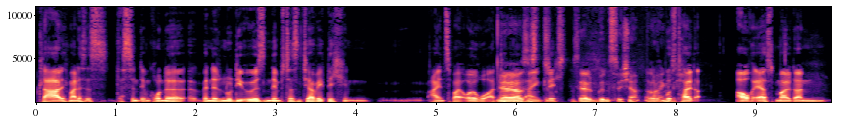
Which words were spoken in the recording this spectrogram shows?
klar, ich meine, das ist, das sind im Grunde, wenn du nur die Ösen nimmst, das sind ja wirklich ein, zwei Euro Artikel Ja, ja, eigentlich. sehr günstig, ja. Aber du eigentlich. musst halt auch erstmal dann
